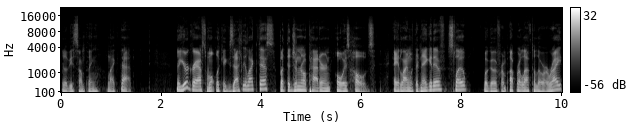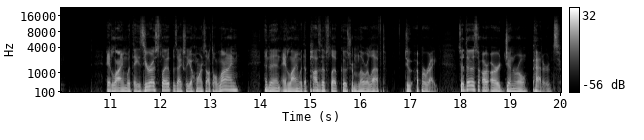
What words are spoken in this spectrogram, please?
It'll be something like that. Now your graphs won't look exactly like this, but the general pattern always holds. A line with a negative slope will go from upper left to lower right. A line with a zero slope is actually a horizontal line. And then a line with a positive slope goes from lower left to upper right. So those are our general patterns.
